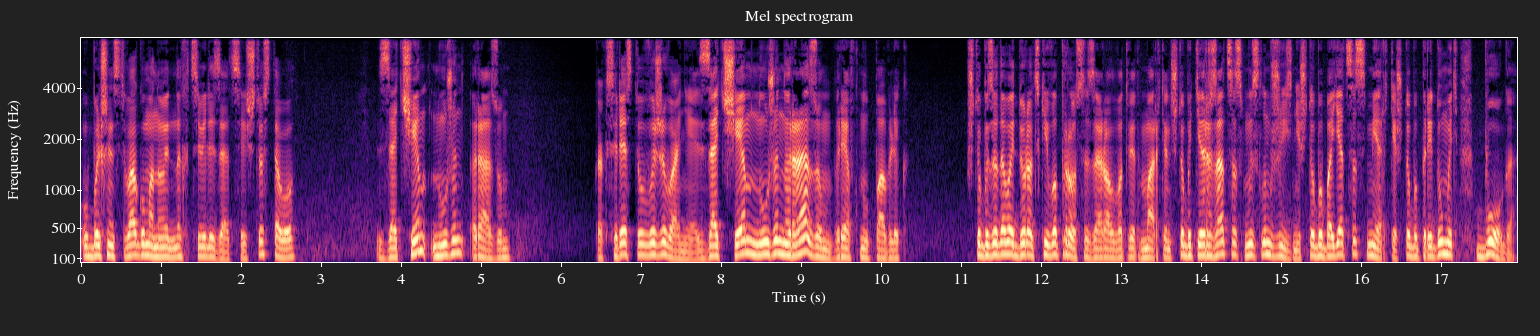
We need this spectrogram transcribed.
у большинства гуманоидных цивилизаций. Что с того? Зачем нужен разум? Как средство выживания. Зачем нужен разум? рявкнул Павлик. Чтобы задавать дурацкие вопросы, заорал в ответ Мартин, чтобы терзаться смыслом жизни, чтобы бояться смерти, чтобы придумать Бога.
